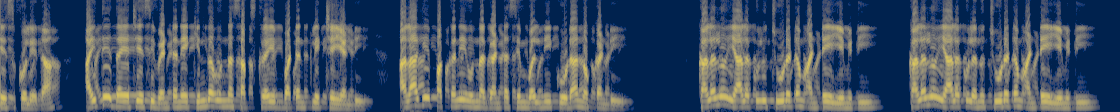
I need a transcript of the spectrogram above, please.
చేసుకోలేదా? అయితే దయచేసి వెంటనే కింద ఉన్న సబ్స్క్రైబ్ బటన్ క్లిక్ చేయండి. అలాగే పక్కనే ఉన్న గంట సింబల్ని కూడా నొక్కండి. కలలో యాలకులు చూడటం అంటే ఏమిటి? కలలో యాలకులను చూడటం అంటే ఏమిటి?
